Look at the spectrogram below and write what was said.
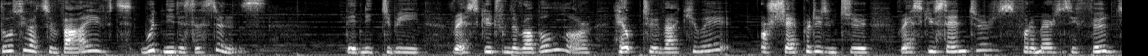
those who had survived would need assistance. They'd need to be rescued from the rubble or helped to evacuate or shepherded into rescue centres for emergency food,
